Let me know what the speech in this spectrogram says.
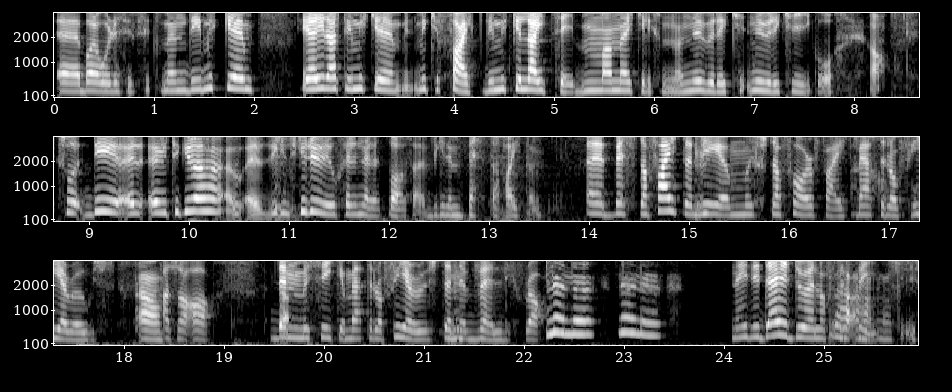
Eh, bara Order 66. Men det är mycket, jag gillar att det är mycket, mycket fight, det är mycket lightsaber. Man märker liksom att nu är det, nu är det krig och ja. Så det, tycker du, eh, vilken tycker du generellt bara så här, vilken är den bästa fighten? Eh, bästa fighten det är Mustafar fight, Battle of Heroes. Ja. Alltså ja, den musiken Battle of Heroes den är väldigt bra. Na, na, na, na. Nej det där är Duel of the Jaha, Fates. Okej,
